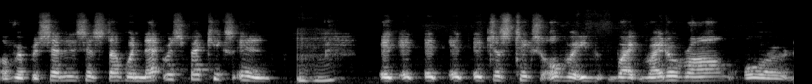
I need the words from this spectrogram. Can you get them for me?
of representatives and stuff when that respect kicks in Mm-hmm. it, it, it, it, it just takes over right right or wrong or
